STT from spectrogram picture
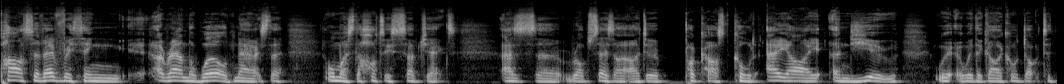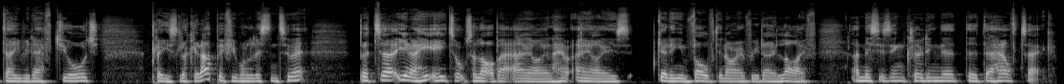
part of everything around the world now. It's the almost the hottest subject. As uh, Rob says, I, I do a podcast called AI and You with, with a guy called Dr. David F. George. Please look it up if you want to listen to it. But uh, you know, he, he talks a lot about AI and how AI is getting involved in our everyday life, and this is including the the, the health tech.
